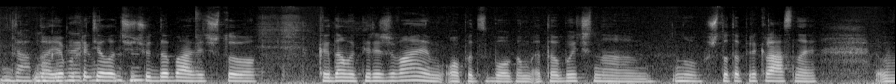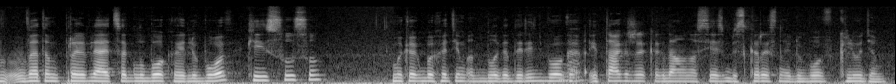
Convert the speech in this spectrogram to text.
Да, да я бы хотела угу. чуть-чуть добавить, что когда мы переживаем опыт с Богом, это обычно ну, что-то прекрасное. В этом проявляется глубокая любовь к Иисусу. Мы как бы хотим отблагодарить Бога. Да. И также, когда у нас есть бескорыстная любовь к людям –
